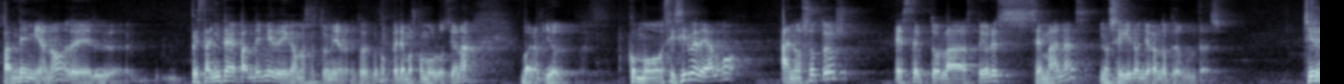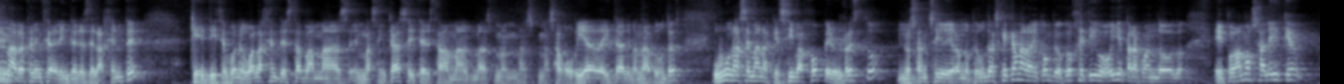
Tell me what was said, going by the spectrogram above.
pandemia, ¿no? Del- pestañita de pandemia y dedicamos estos millones. Entonces, bueno, veremos cómo evoluciona. Bueno, yo, como si sirve de algo, a nosotros, excepto las peores semanas, nos siguieron llegando preguntas. Si es una referencia del interés de la gente, que dice, bueno, igual la gente estaba más, más en casa y estaba más, más, más, más agobiada y tal, y mandaba preguntas. Hubo una semana que sí bajó, pero el resto nos han seguido llegando preguntas. ¿Qué cámara me compro? ¿Qué objetivo? Oye, para cuando eh, podamos salir, ¿qué?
